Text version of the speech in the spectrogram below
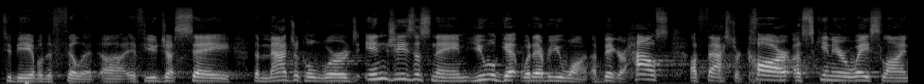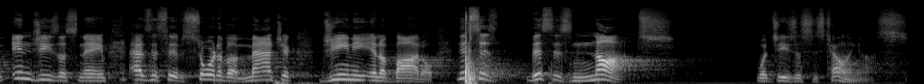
to be able to fill it. Uh, if you just say the magical words, in Jesus' name, you will get whatever you want a bigger house, a faster car, a skinnier waistline, in Jesus' name, as if it's sort of a magic genie in a bottle. This is, this is not what Jesus is telling us.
